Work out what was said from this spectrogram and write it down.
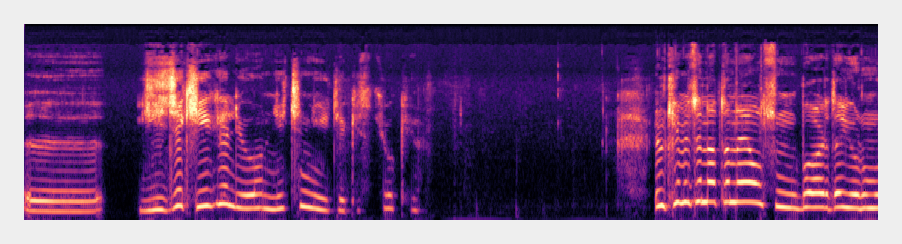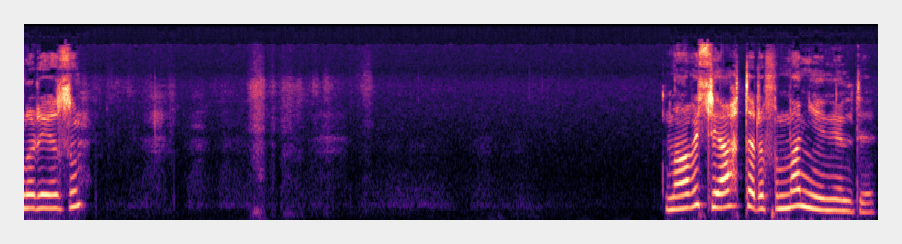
Ee, yiyecek iyi geliyor. Niçin yiyecek istiyor ki? Ülkemizin adı ne olsun bu arada yorumlara yazın. Mavi siyah tarafından yenildi.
